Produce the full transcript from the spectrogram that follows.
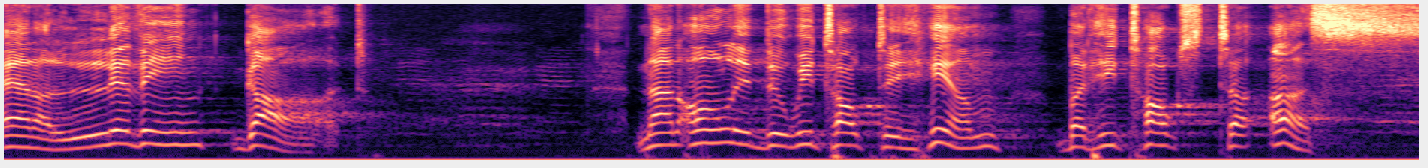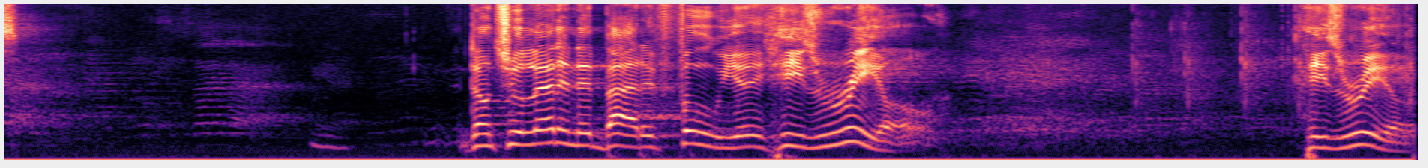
and a living God. Not only do we talk to Him, but He talks to us. Don't you let anybody fool you. He's real. He's real.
